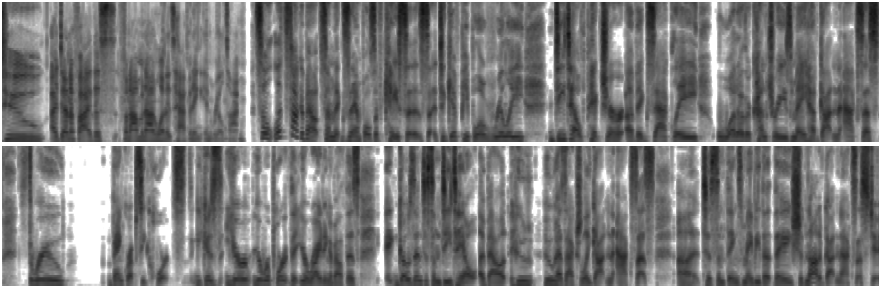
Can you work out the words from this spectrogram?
to identify this phenomenon when it's happening in real time. So let's talk about some examples of cases to give people a really detailed picture of exactly what other countries may have gotten access through bankruptcy courts because your your report that you're writing about this it goes into some detail about who who has actually gotten access uh, to some things maybe that they should not have gotten access to.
